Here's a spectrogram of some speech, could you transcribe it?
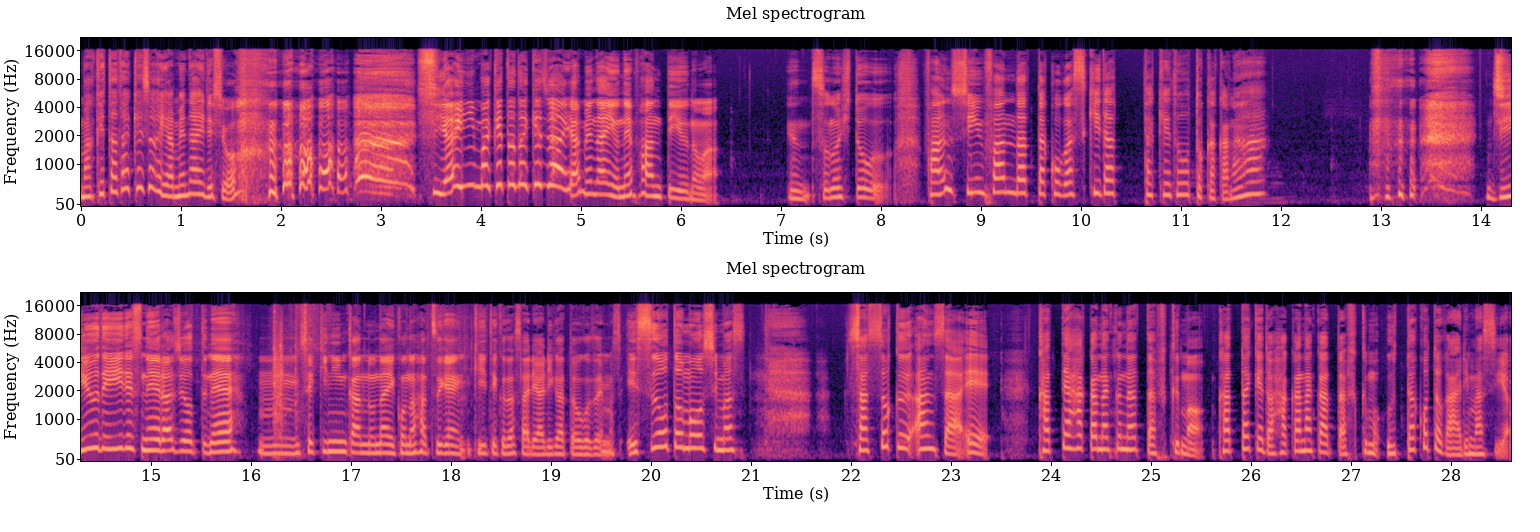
負けただけじゃやめないでしょ。試合に負けただけじゃやめないよねファンっていうのは、うん、その人ファン新ファンだった子が好きだったけどとかかな。自由でいいですねラジオってね。うん責任感のないこの発言聞いてくださりありがとうございます。SO と申します早速アンサー A 買って履かなくなった服も買ったけど履かなかった服も売ったことがありますよ。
